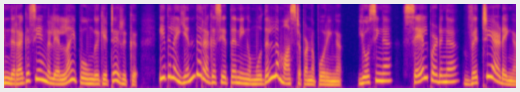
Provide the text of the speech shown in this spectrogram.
இந்த ரகசியங்கள் எல்லாம் இப்போ உங்ககிட்ட இருக்கு. இதுல எந்த ரகசியத்தை நீங்க முதல்ல மாஸ்டர் பண்ண போறீங்க? யோசிங்க செயல்படுங்க வெற்றி அடைங்க.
